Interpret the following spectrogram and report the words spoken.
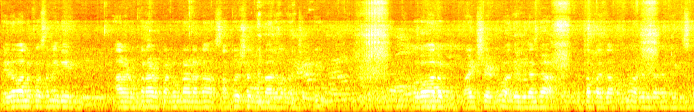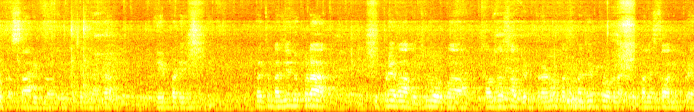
పేదవాళ్ళ కోసం ఇది ఆనాడు ఒకనాడు పండుగ నాడన్న సంతోషంగా ఉండాలి వాళ్ళని చెప్పి మగవాళ్ళకు వైట్ షర్టు అదేవిధంగా కొత్త పైజామాను అదేవిధంగా లేడీస్ ఒక సారీ బ్లౌజ్ ఇచ్చే విధంగా ఏర్పాటు చేసింది. ప్రతి మస్జిద్ కూడా ఇప్పుడే మా మిత్రులు మా కౌన్సిలర్ సాబ్ చెప్తున్నాడు ప్రతి మస్జిద్ కూడా ఒక లక్ష రూపాయలు ఇస్తామని ఇప్పుడే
